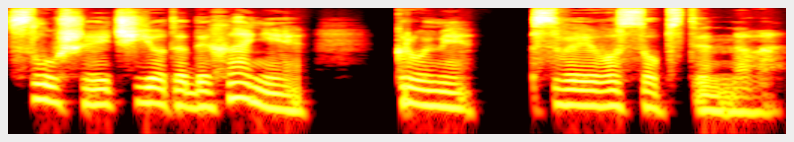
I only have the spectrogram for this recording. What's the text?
слушая чье-то дыхание, кроме своего собственного.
